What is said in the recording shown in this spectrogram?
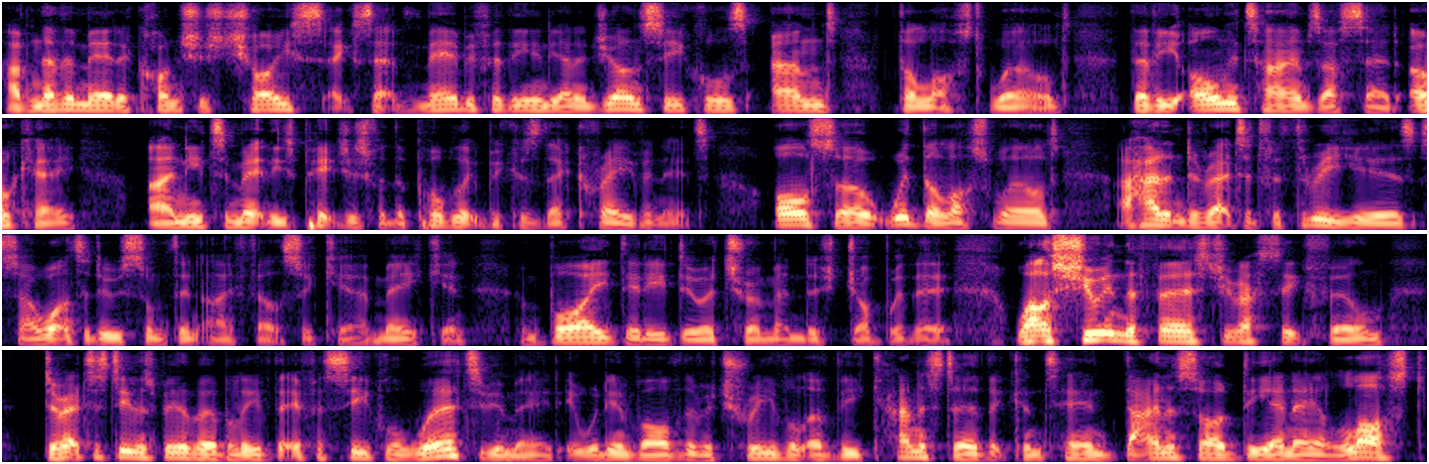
I've never made a conscious choice, except maybe for the Indiana Jones sequels and The Lost World. They're the only times I've said, okay, I need to make these pictures for the public because they're craving it. Also, with The Lost World, I hadn't directed for three years, so I wanted to do something I felt secure making. And boy, did he do a tremendous job with it. While shooting the first Jurassic film, Director Steven Spielberg believed that if a sequel were to be made, it would involve the retrieval of the canister that contained dinosaur DNA lost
